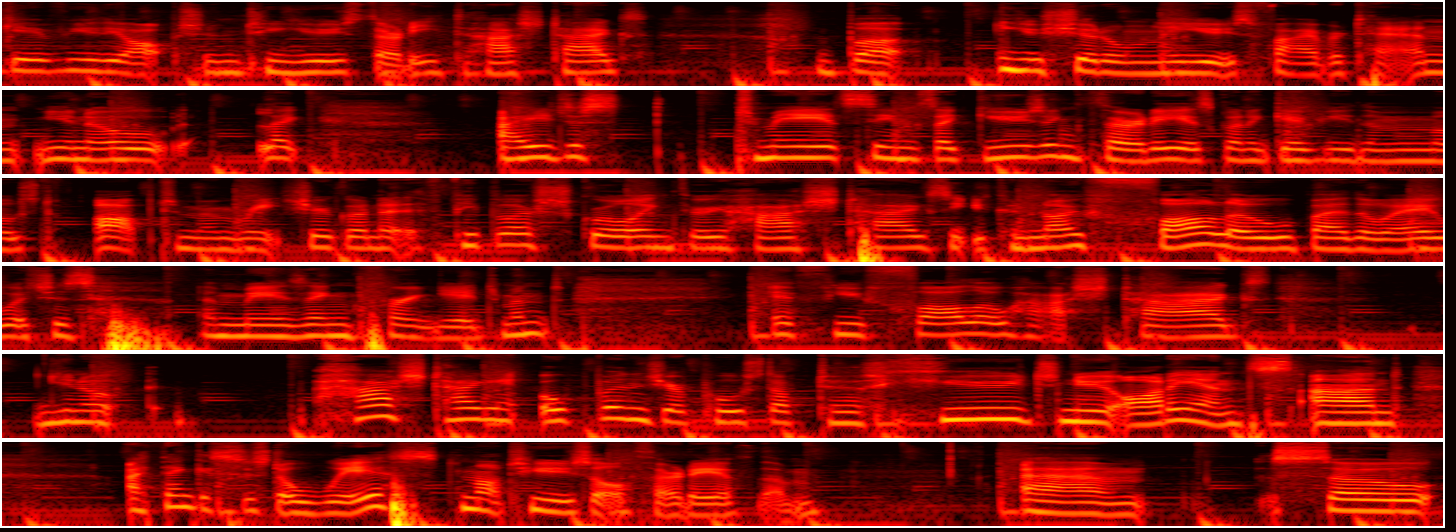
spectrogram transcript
give you the option to use 30 hashtags, but you should only use five or 10? You know, like I just to me it seems like using 30 is going to give you the most optimum reach. You're going to if people are scrolling through hashtags that you can now follow by the way which is amazing for engagement if you follow hashtags you know hashtagging opens your post up to a huge new audience and i think it's just a waste not to use all 30 of them. Um so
